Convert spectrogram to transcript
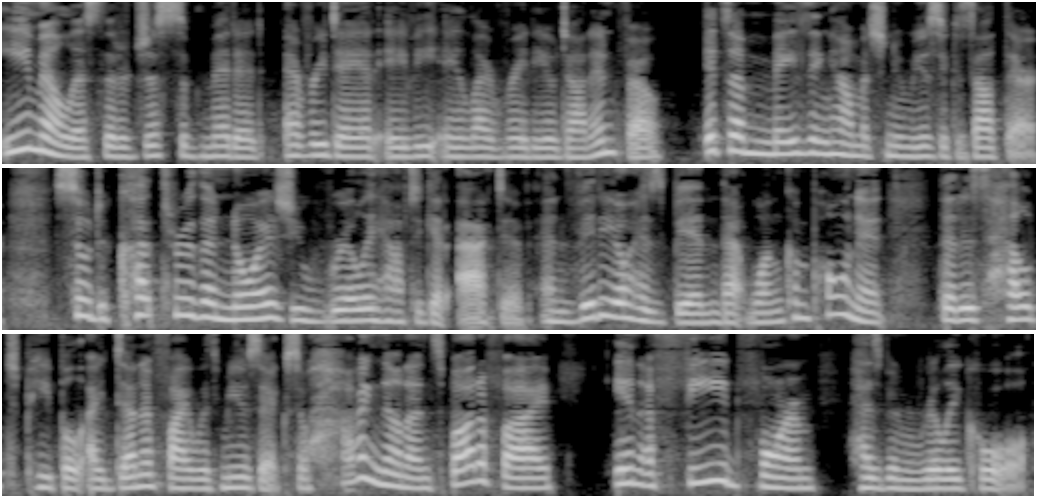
email list that are just submitted every day at avaliveradio.info. It's amazing how much new music is out there. So to cut through the noise, you really have to get active. And video has been that one component that has helped people identify with music. So having that on Spotify in a feed form has been really cool.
